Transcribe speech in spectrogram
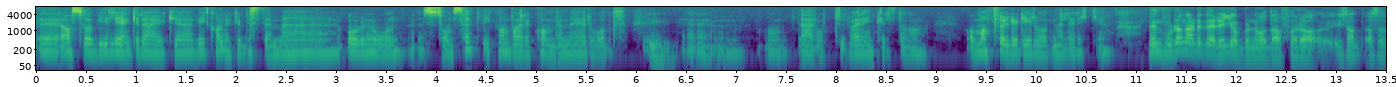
Eh, altså Vi leger er jo ikke, vi kan jo ikke bestemme over noen sånn sett. Vi kan bare komme med råd. Mm. Eh, og det er opp til hver enkelt å om man følger de rådene eller ikke. Men hvordan er det dere jobber nå da for å, altså,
